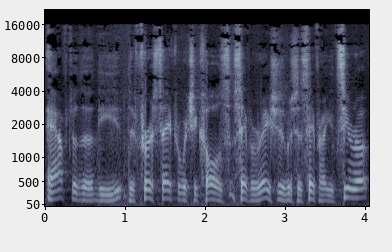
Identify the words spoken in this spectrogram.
after the, the, the first Sefer, which he calls Sefer Reshis, which is Sefer HaYitzirah,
